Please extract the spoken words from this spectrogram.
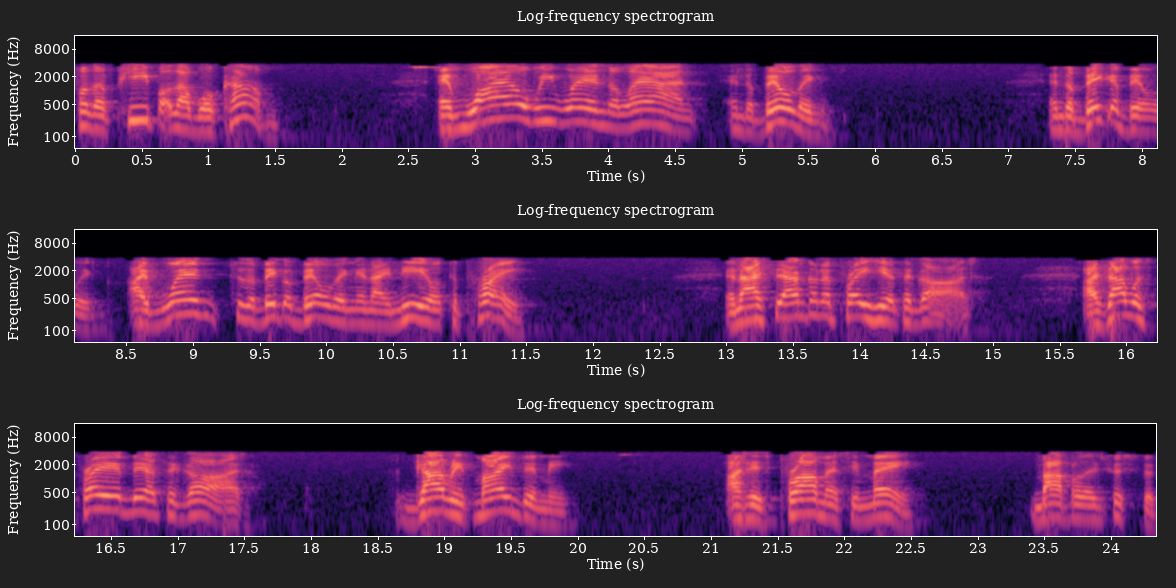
for the people that will come. And while we were in the land, in the building, in the bigger building, I went to the bigger building and I kneeled to pray. And I said, I'm going to pray here to God. As I was praying there to God, God reminded me of his promise he made, my brother and sister.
